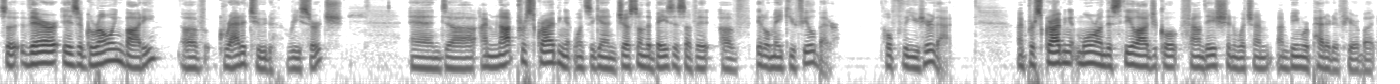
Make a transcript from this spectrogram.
So there is a growing body of gratitude research. And uh, I'm not prescribing it once again just on the basis of it of it'll make you feel better. Hopefully you hear that. I'm prescribing it more on this theological foundation, which I'm I'm being repetitive here, but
